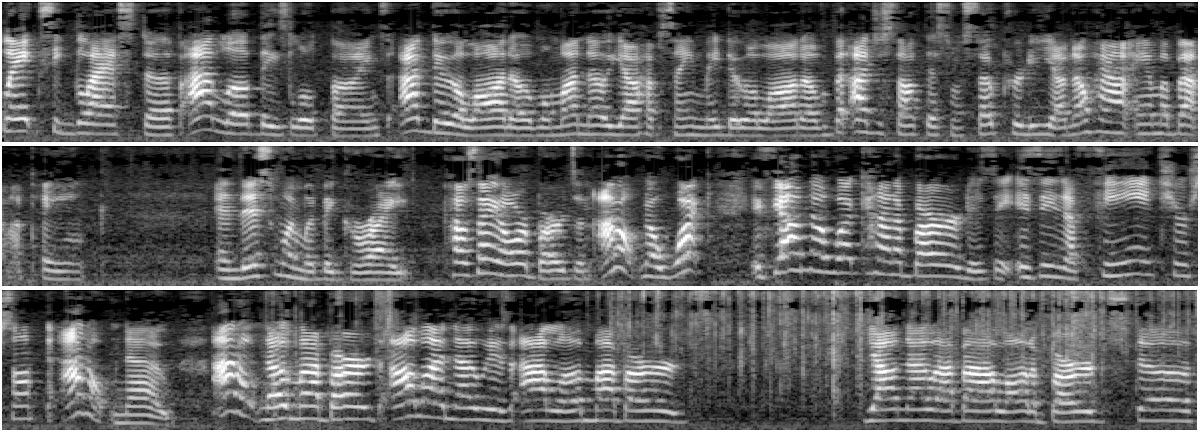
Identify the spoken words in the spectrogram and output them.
plexiglass stuff. I love these little things. I do a lot of them. I know y'all have seen me do a lot of them, but I just thought this one's so pretty. Y'all know how I am about my pink. And this one would be great because they are birds. And I don't know what, if y'all know what kind of bird is it, is it a finch or something? I don't know. I don't know my birds. All I know is I love my birds. Y'all know I buy a lot of bird stuff.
